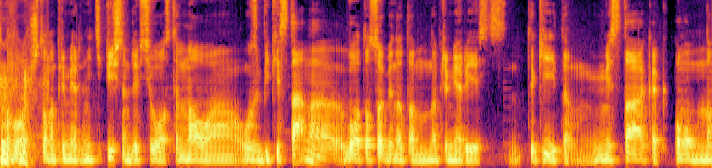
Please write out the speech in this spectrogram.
Вот, что, например, нетипично для всего остального Узбекистана. Вот, особенно там, например, есть такие там места, как, по-моему, на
